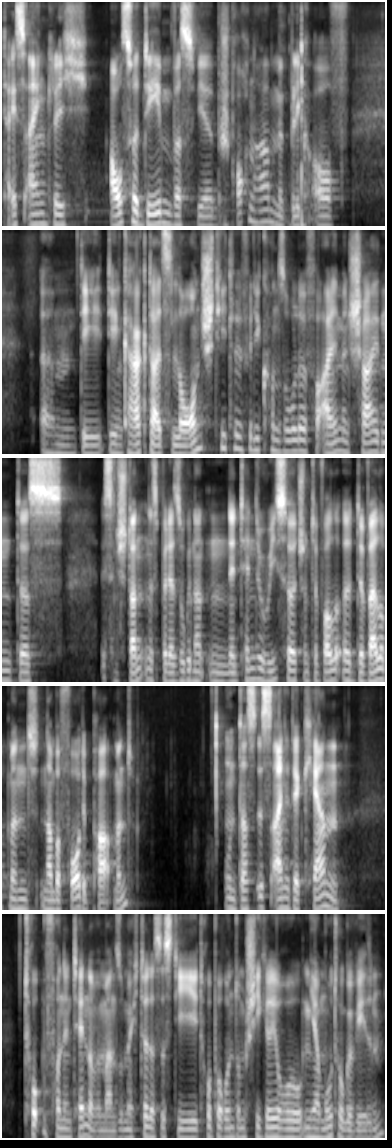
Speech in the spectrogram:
da ist eigentlich außer dem, was wir besprochen haben, mit Blick auf ähm, die, den Charakter als Launch-Titel für die Konsole vor allem entscheidend, dass es entstanden ist bei der sogenannten Nintendo Research and Devel äh, Development Number 4 Department. Und das ist eine der Kerntruppen von Nintendo, wenn man so möchte. Das ist die Truppe rund um Shigeru Miyamoto gewesen.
